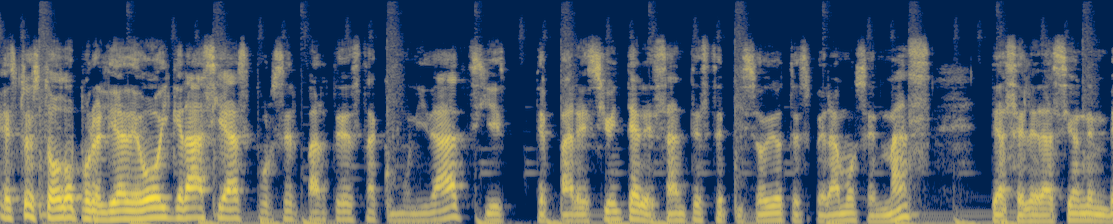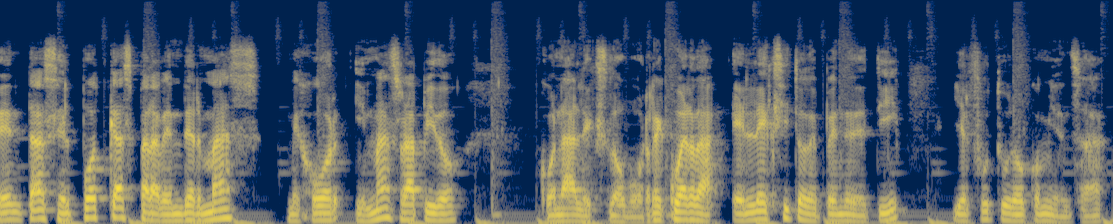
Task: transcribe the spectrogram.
Esto es todo por el día de hoy. Gracias por ser parte de esta comunidad. Si te pareció interesante este episodio, te esperamos en más de Aceleración en Ventas, el podcast para vender más, mejor y más rápido con Alex Lobo. Recuerda, el éxito depende de ti y el futuro comienza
